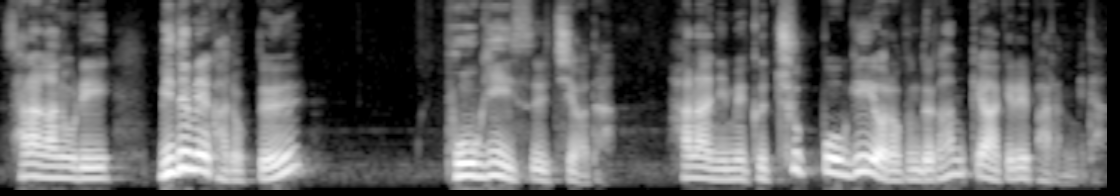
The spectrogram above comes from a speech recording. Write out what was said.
사랑하는 우리 믿음의 가족들 복이 있을지어다. 하나님의 그 축복이 여러분들과 함께 하기를 바랍니다.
